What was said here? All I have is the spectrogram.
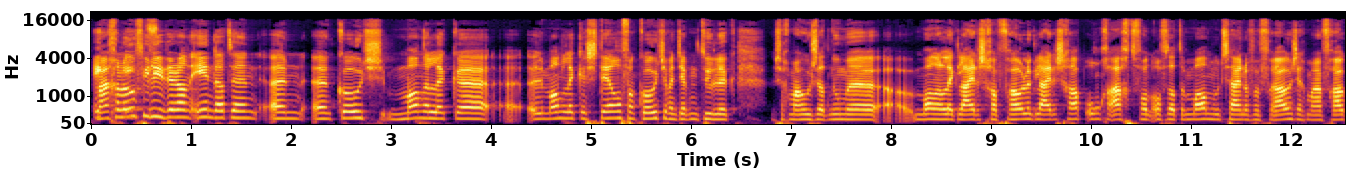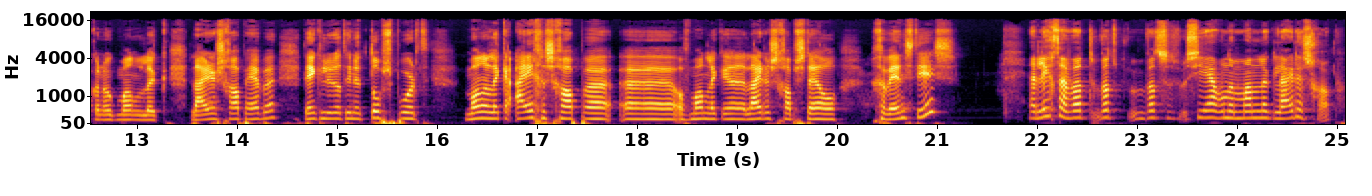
Ik- maar geloven jullie er dan in dat een, een, een coach mannelijke, eh, een mannelijke stijl van coachen... want je hebt natuurlijk, zeg maar hoe ze dat noemen... eh, mannelijk leiderschap, vrouwelijk leiderschap... ongeacht van of dat een man moet zijn of een vrouw. Zeg maar, een vrouw kan ook mannelijk leiderschap hebben. Denken jullie dat in het topsport mannelijke eigenschappen... eh, of mannelijke leiderschapstijl gewenst is? Ja, het ligt aan, wat, wat, wat zie jij onder mannelijk leiderschap?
